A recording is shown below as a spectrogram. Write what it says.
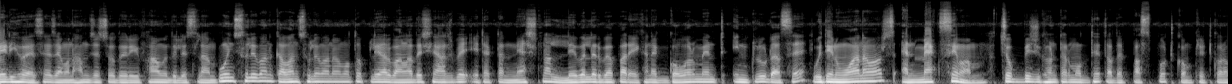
রেডি হয়েছে, যেমন Hamza Chowdhury, Fahmudul Islam Quinn Sullivan, Cavan সুলিমানের মতো প্লেয়ার বাংলাদেশে আসবে। এটা একটা ন্যাশনাল লেভেলের ব্যাপার। এখানে গভর্নমেন্ট ইনক্লুড আছে within one hours and maximum চব্বিশ ঘণ্টার মধ্যে তাদের পাসপোর্ট কমপ্লিট করা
